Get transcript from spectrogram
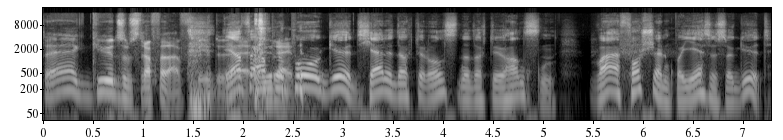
Det er Gud som straffer deg fordi du Ja, for er urein. Apropos Gud, kjære dr. Olsen og dr. Johansen. Hva er forskjellen på Jesus og Gud?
